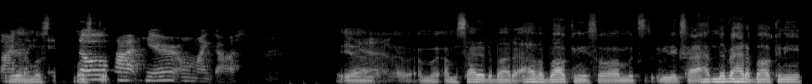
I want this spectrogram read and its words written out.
Finally. Yeah, most, it's most so of, hot here. Oh my gosh. Yeah, yeah. I'm, I'm excited about it. I have a balcony, so I'm ex- really excited. I have never had a balcony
